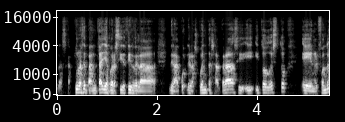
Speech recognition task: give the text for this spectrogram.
las capturas de pantalla, por así decir, de, la, de, de las cuentas atrás y, y, todo esto, eh, en el fondo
